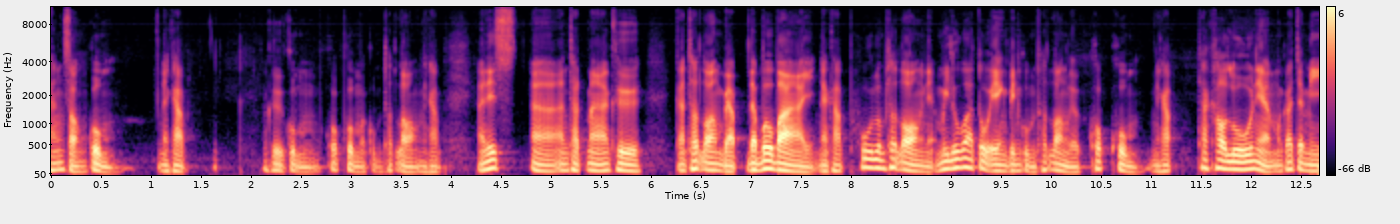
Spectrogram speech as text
ทั้ง 2 กลุ่มนะครับ ก็คือกลุ่มควบคุมกับกลุ่มทดลองนะครับ อันที่อันถัดมาคือ การทดลองแบบดับเบิลบายนะครับผู้ร่วมทดลองเนี่ยไม่รู้ว่าตัวเองเป็นกลุ่มทดลองหรือควบคุมนะครับถ้าเขารู้เนี่ยมันก็จะมี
